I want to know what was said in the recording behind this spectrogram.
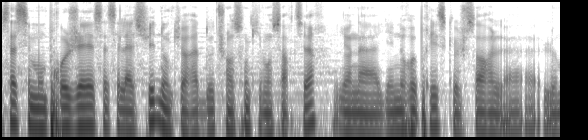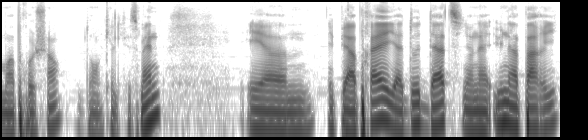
ça c'est mon projet, ça c'est la suite. Donc il y aura d'autres chansons qui vont sortir. Il y en a, il y a une reprise que je sors le, mois prochain, dans quelques semaines. Et puis après, il y a d'autres dates. Il y en a une à Paris.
